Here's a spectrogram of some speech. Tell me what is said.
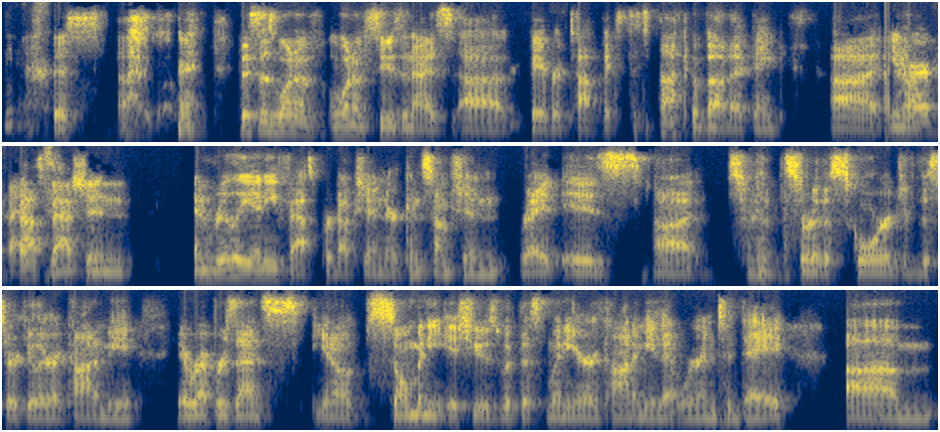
Yeah. This uh, this is one of one of Susan and I's uh, favorite topics to talk about. I think uh, you know Perfect. fast fashion and really any fast production or consumption, right, is uh, sort of sort of the scourge of the circular economy. It represents you know so many issues with this linear economy that we're in today. Um,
